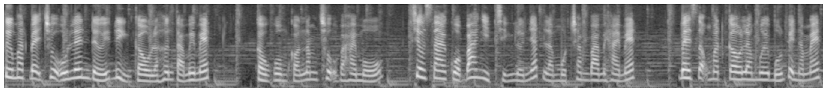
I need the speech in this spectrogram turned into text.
Từ mặt bệ trụ lên tới đỉnh cầu là hơn 80 m. Cầu gồm có 5 trụ và 2 mố. Chiều dài của ba nhịp chính lớn nhất là 132 m. Bề rộng mặt cầu là 14,5 m,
